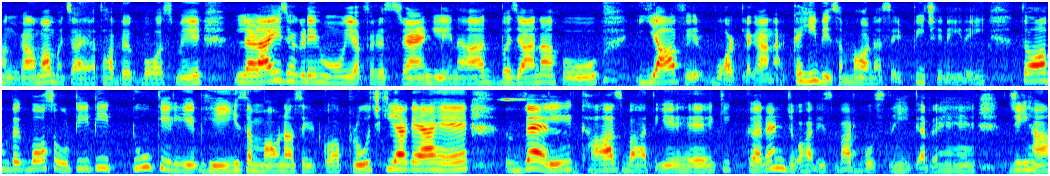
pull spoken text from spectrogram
हंगामा मचाया था बिग बॉस में। लड़ाई झगड़े हों या फिर स्टैंड लेना, बजाना हो या फिर वॉट लगाना, कहीं भी संभावना सेट पीछे नहीं रही। तो अब Bigg Boss O T T two के लिए भी संभावना सेट को अप्रोच किया गया है। वेल ख़ास बात यह है कि करण जौहर इस बार होस्ट नहीं कर रहे हैं। जी हाँ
